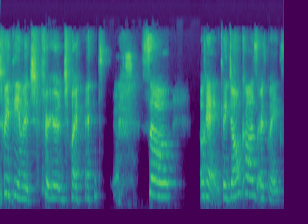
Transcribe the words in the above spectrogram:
Tweet the image for your enjoyment. Yes. So, okay, they don't cause earthquakes.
